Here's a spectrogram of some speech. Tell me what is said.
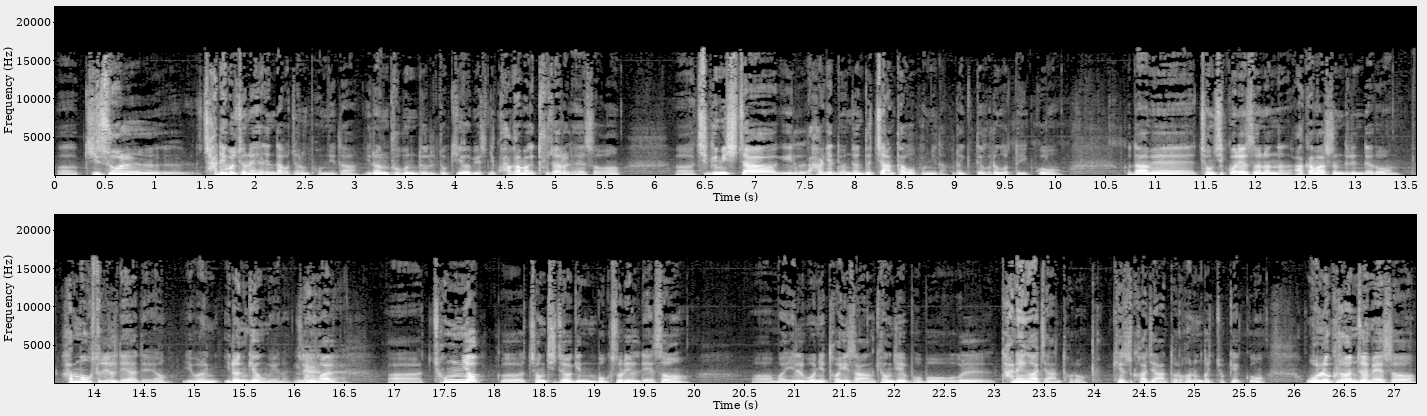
어, 기술 자립을 저는 해야 된다고 저는 봅니다. 이런 부분들도 기업이 있으니 과감하게 투자를 해서 어, 지금이 시작을 하게 되면 늦지 않다고 봅니다. 그렇기 때문에 그런 것도 있고 그 다음에 정치권에서는 아까 말씀드린 대로 한 목소리를 내야 돼요. 이번 이런 경우에는 정말 네. 어, 총력 그 정치적인 목소리를 내서 어, 뭐 일본이 더 이상 경제 보복을 단행하지 않도록 계속하지 않도록 하는 것이 좋겠고 오늘 그런 점에서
